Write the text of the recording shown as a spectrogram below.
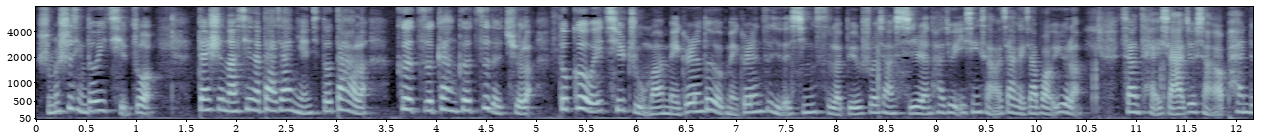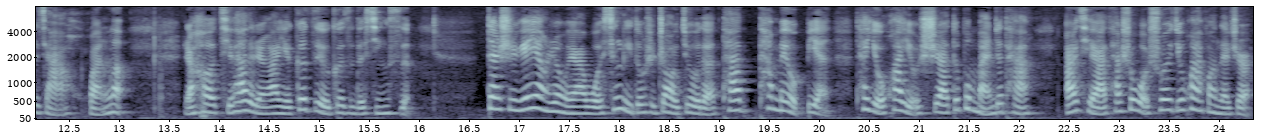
什么事情都一起做。但是呢，现在大家年纪都大了，各自干各自的去了，都各为其主嘛。每个人都有每个人自己的心思了。比如说像袭人，她就一心想要嫁给贾宝玉了；像彩霞就想要攀着贾环了。然后其他的人啊，也各自有各自的心思。但是鸳鸯认为啊，我心里都是照旧的，他他没有变，他有话有事啊都不瞒着他。而且啊，他说我说一句话放在这儿，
